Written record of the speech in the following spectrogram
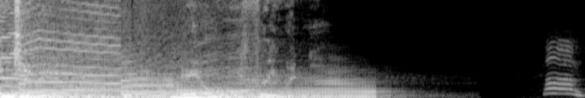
interview. Naomi Freeman. Mom!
